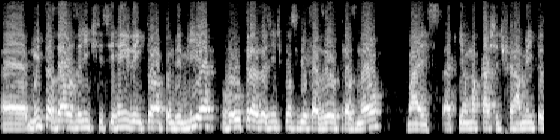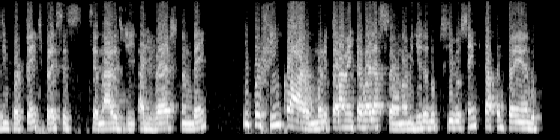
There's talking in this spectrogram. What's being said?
É, muitas delas a gente se reinventou na pandemia, outras a gente conseguiu fazer, outras não, mas aqui é uma caixa de ferramentas importantes para esses cenários de adversos também. E, por fim, claro, monitoramento e avaliação. Na medida do possível, sempre está acompanhando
